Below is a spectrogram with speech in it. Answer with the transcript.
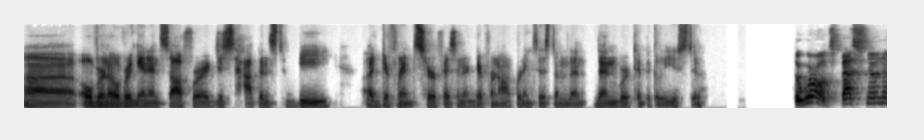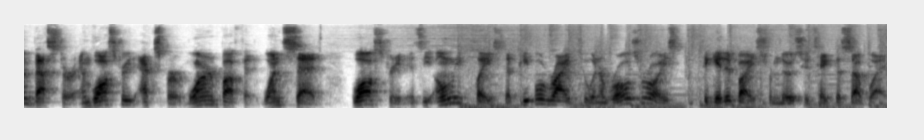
uh, over and over again in software. It just happens to be a different surface and a different operating system than than we're typically used to. The world's best known investor and Wall Street expert Warren Buffett once said, Wall Street is the only place that people ride to in a Rolls Royce to get advice from those who take the subway.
